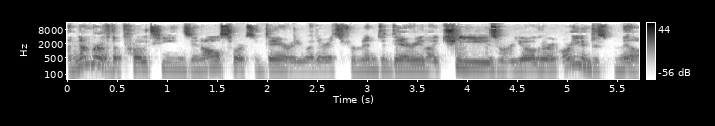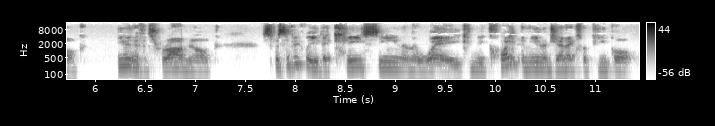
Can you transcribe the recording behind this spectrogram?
a number of the proteins in all sorts of dairy, whether it's fermented dairy like cheese or yogurt or even just milk, even if it's raw milk, specifically the casein and the whey can be quite immunogenic for people.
